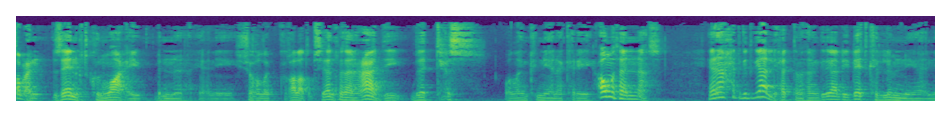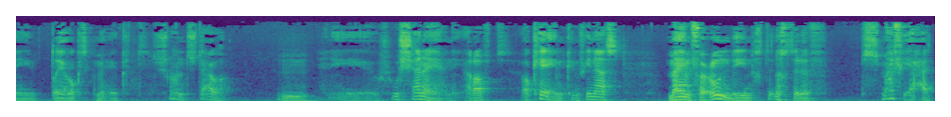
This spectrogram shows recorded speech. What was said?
طبعا زين إنك تكون واعي بانه يعني شغلك غلط بس إذا أنت مثلا عادي بدأت تحس والله يمكنني أنا كريه أو مثلا الناس. يعني أحد قد قال لي حتى مثلا قد قال لي ليه تكلمني يعني تضيع وقتك معي؟ قلت شلون؟ إيش دعوة؟ يعني وش- أنا يعني؟ عرفت؟ okay يمكن في ناس ما ينفعون لي نخت- نختلف بس ما في أحد.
